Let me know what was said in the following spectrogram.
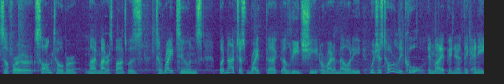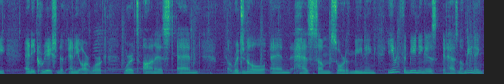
So for Songtober, my, my response was to write tunes, but not just write the, a lead sheet or write a melody, which is totally cool in my opinion. I think any any creation of any artwork where it's honest and original and has some sort of meaning, even if the meaning is it has no meaning,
